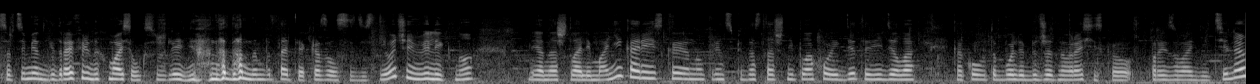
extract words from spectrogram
Ассортимент гидрофильных масел, к сожалению, на данном этапе оказался здесь не очень велик, но я нашла лимони корейское, оно, в принципе, достаточно неплохое. Где-то видела какого-то более бюджетного российского производителя.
